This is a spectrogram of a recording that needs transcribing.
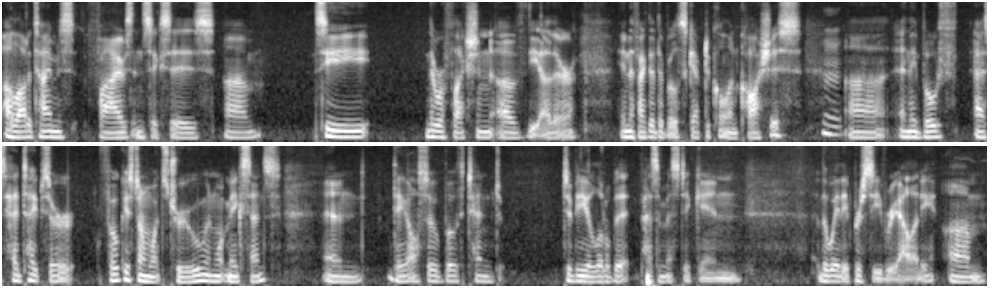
A lot of times, fives and sixes um, see the reflection of the other in the fact that they're both skeptical and cautious, uh, and they both, as head types, are focused on what's true and what makes sense, and they also both tend to, to be a little bit pessimistic in the way they perceive reality. Um,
